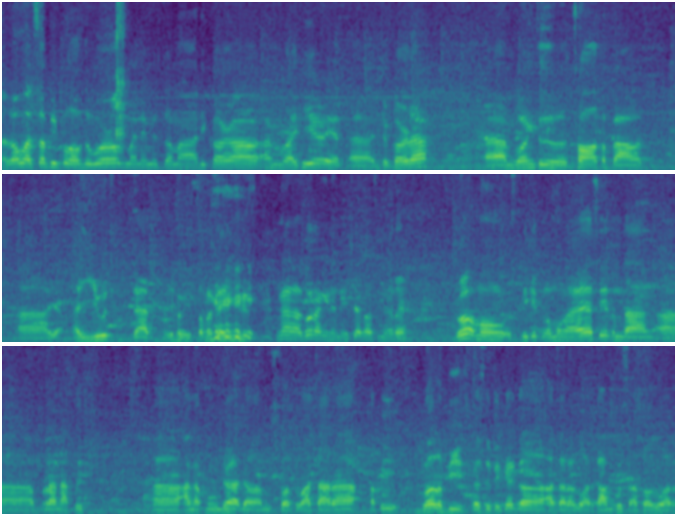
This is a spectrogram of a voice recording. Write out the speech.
Hello, what's up, people of the world? My name is Dama Adikara. I'm right here at uh, Jakarta. I'm going to talk about uh, a youth that, yoi, so bahasa Inggris. Nggak, nggak, gue orang Indonesia kok sebenarnya. Gue mau sedikit ngomong aja sih tentang uh, peran aktif uh, anak muda dalam suatu acara. Tapi gue lebih spesifiknya ke acara luar kampus atau luar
